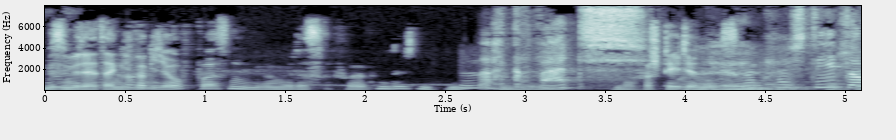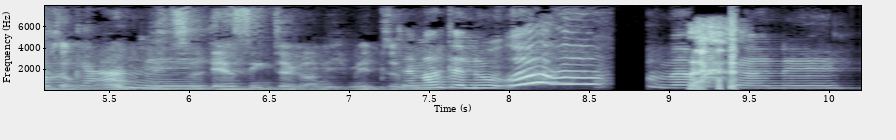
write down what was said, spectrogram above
Müssen wir da jetzt eigentlich wirklich aufpassen, wenn wir das veröffentlichen? Ach Nee. Quatsch. Man versteht ja nichts. Man versteht doch gar nichts. nicht. Er singt ja gar nicht mit. Der macht ja nur. Uh, macht er nicht.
